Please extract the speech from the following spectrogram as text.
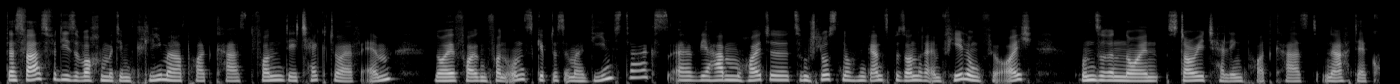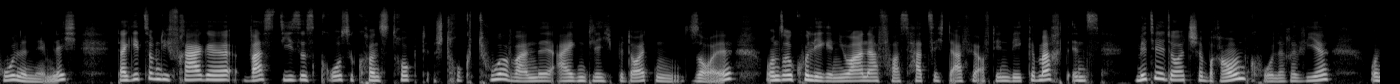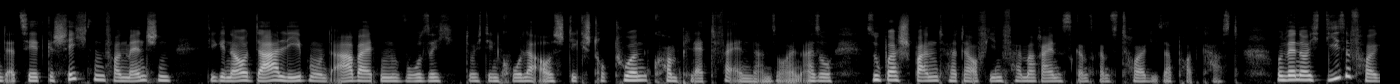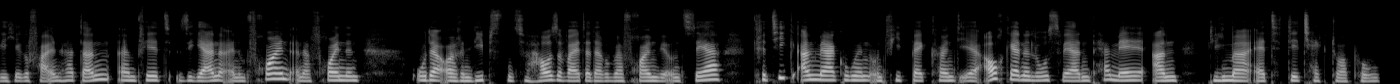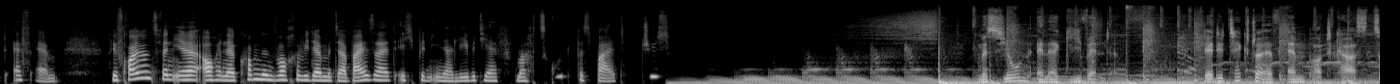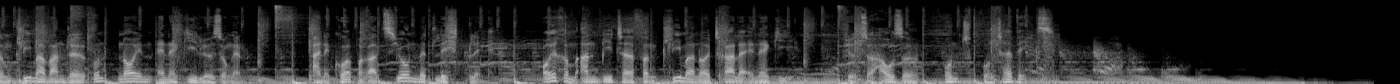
Das war's für diese Woche mit dem Klima-Podcast von Detektor FM. Neue Folgen von uns gibt es immer dienstags. Äh, wir haben heute zum Schluss noch eine ganz besondere Empfehlung für euch. Unseren neuen Storytelling-Podcast nach der Kohle nämlich. Da geht es um die Frage, was dieses große Konstrukt Strukturwandel eigentlich bedeuten soll. Unsere Kollegin Joanna Voss hat sich dafür auf den Weg gemacht ins mitteldeutsche Braunkohlerevier und erzählt Geschichten von Menschen, die genau da leben und arbeiten, wo sich durch den Kohleausstieg Strukturen komplett verändern sollen. Also super spannend, hört da auf jeden Fall mal rein. Ist ganz, ganz toll, dieser Podcast. Und wenn euch diese Folge hier gefallen hat, dann empfehlt sie gerne einem Freund, einer Freundin oder euren Liebsten zu Hause weiter. Darüber freuen wir uns sehr. Kritik, Anmerkungen und Feedback könnt ihr auch gerne loswerden per Mail an klima.detektor.fm. Wir freuen uns, wenn ihr auch in der kommenden Woche wieder mit dabei seid. Ich bin Ina Lebedjew. Macht's gut. Bis bald. Tschüss. Mission Energiewende. Der Detektor FM Podcast zum Klimawandel und neuen Energielösungen. Eine Kooperation mit Lichtblick, eurem Anbieter von klimaneutraler Energie für zu Hause und unterwegs.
